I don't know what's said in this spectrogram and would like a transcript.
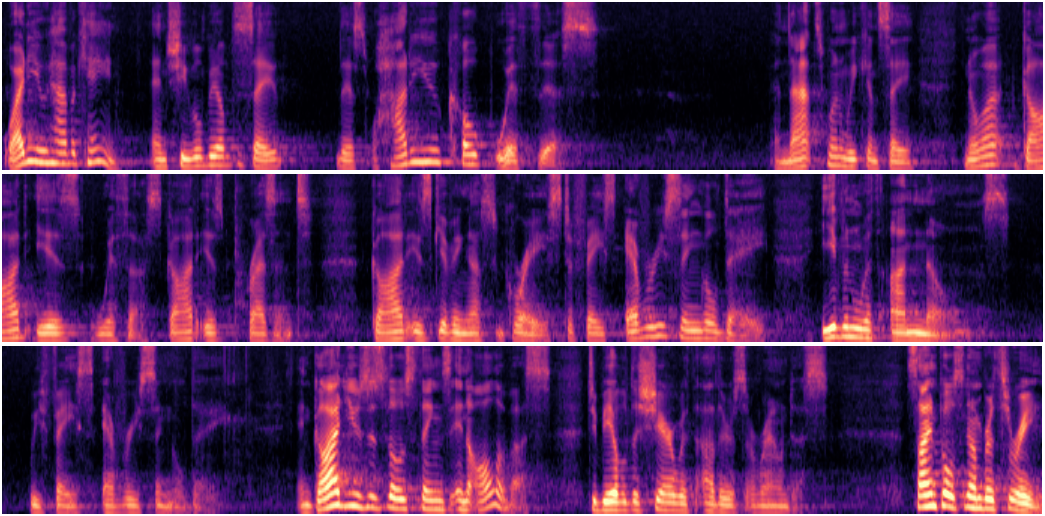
Why do you have a cane? And she will be able to say this, well, How do you cope with this? And that's when we can say, You know what? God is with us, God is present. God is giving us grace to face every single day, even with unknowns. We face every single day. And God uses those things in all of us to be able to share with others around us. Signpost number three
